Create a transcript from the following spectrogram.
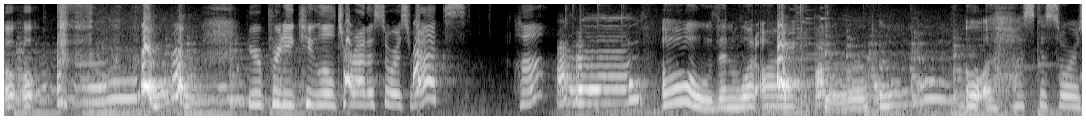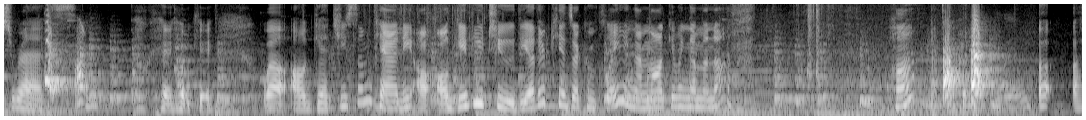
Oh, oh. You're a pretty cute little Tyrannosaurus Rex. Huh? Oh, then what are you? Oh, a Huskosaurus Rex. Okay, okay. Well, I'll get you some candy. I'll, I'll give you two. The other kids are complaining I'm not giving them enough. Huh? Uh,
